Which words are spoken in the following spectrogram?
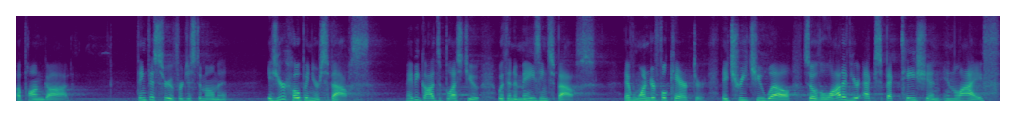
upon God. Think this through for just a moment. Is your hope in your spouse? Maybe God's blessed you with an amazing spouse. They have wonderful character. They treat you well. So, a lot of your expectation in life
